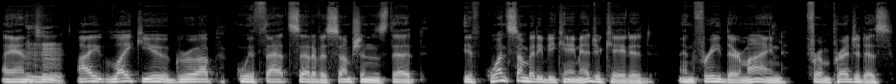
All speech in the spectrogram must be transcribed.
and mm-hmm. i like you grew up with that set of assumptions that if once somebody became educated and freed their mind from prejudice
